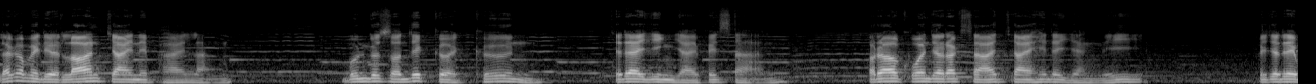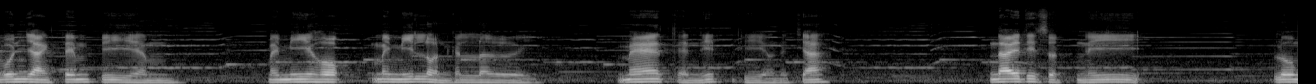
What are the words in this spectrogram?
แล้วก็ไม่เดือดร้อนใจในภายหลัง บุญกุศลที่เกิดขึ้น จะได้ยิ่งใหญ่ไพศาลเราควรจะรักษาใจให้ได้อย่างนี้เพื่อจะได้บุญอย่างเต็มเปี่ยม ไม่มีหกไม่มีหล่นกันเลย แม้แต่นิดเดียวนะจ๊ะ ในที่สุดนี้หลวง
